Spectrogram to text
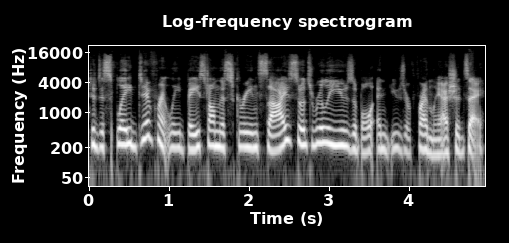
to display differently based on the screen size, so it's really usable and user friendly, I should say.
